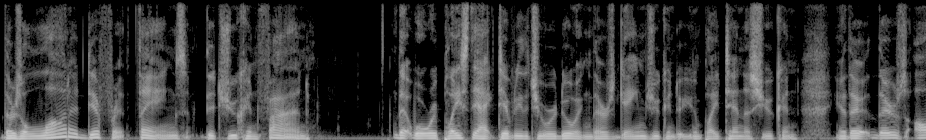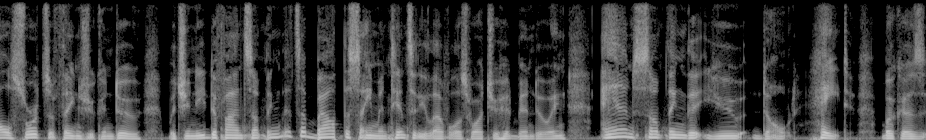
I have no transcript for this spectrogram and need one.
there's a lot of different things that you can find that will replace the activity that you were doing. There's games you can do. You can play tennis. You can, you know, there, there's all sorts of things you can do, but you need to find something that's about the same intensity level as what you had been doing and something that you don't hate because,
